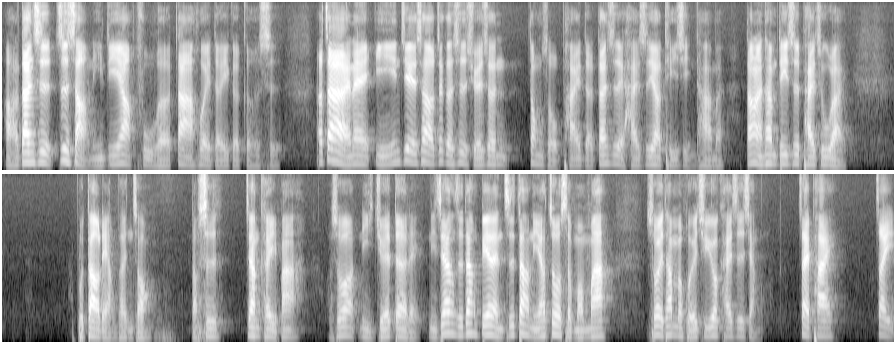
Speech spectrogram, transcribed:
啊。但是至少你一定要符合大会的一个格式。那再来呢，影音介绍这个是学生动手拍的，但是还是要提醒他们，当然他们第一次拍出来不到两分钟，老师这样可以吗？我说你觉得嘞？你这样子让别人知道你要做什么吗？所以他们回去又开始想再拍、再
